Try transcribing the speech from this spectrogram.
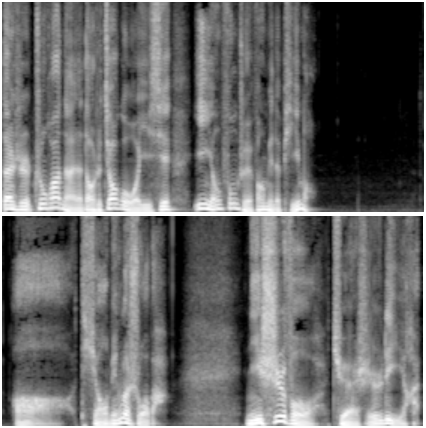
但是春花奶奶倒是教过我一些阴阳风水方面的皮毛。哦，挑明了说吧，你师傅确实厉害。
